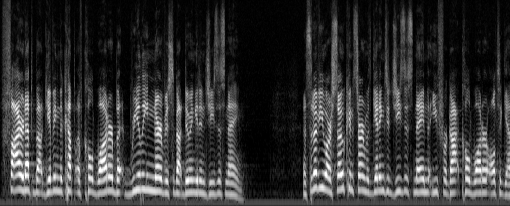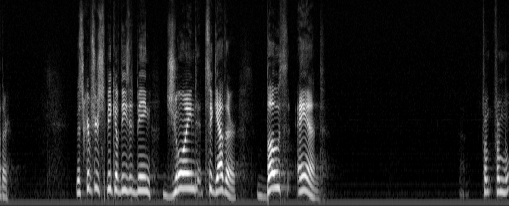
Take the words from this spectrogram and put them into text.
fired up about giving the cup of cold water, but really nervous about doing it in Jesus' name. And some of you are so concerned with getting to Jesus' name that you forgot cold water altogether. The scriptures speak of these as being joined together, both and. from, from,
